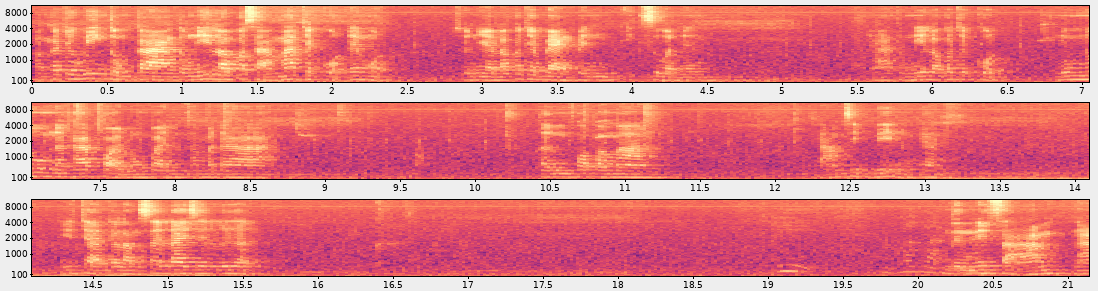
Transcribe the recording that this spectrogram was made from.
มันก็จะวิ่งตรงกลางตรงนี้เราก็สามารถจะกดได้หมด ส่วนใหญ่เราก็จะแบ่งเป็นอีกส่วนหนึ่งนะตรงนี้เราก็จะกดนุ่มๆนะครับ ปล่อยลงไปธรรมดาตึงพอประมาณ 30 วิเหมือนกันนี่อาจารย์กำลังเส้นไล่เส้นเลือดพี่ข้างหลังหนึ่งในสามนะ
